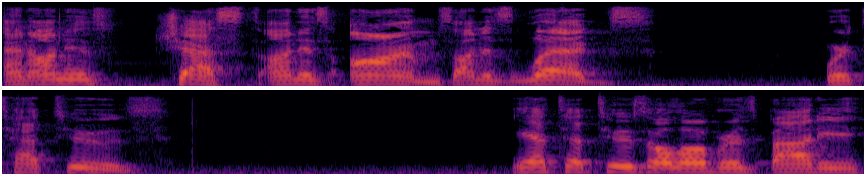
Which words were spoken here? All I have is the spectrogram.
and on his chest, on his arms, on his legs were tattoos. He had tattoos all over his body,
